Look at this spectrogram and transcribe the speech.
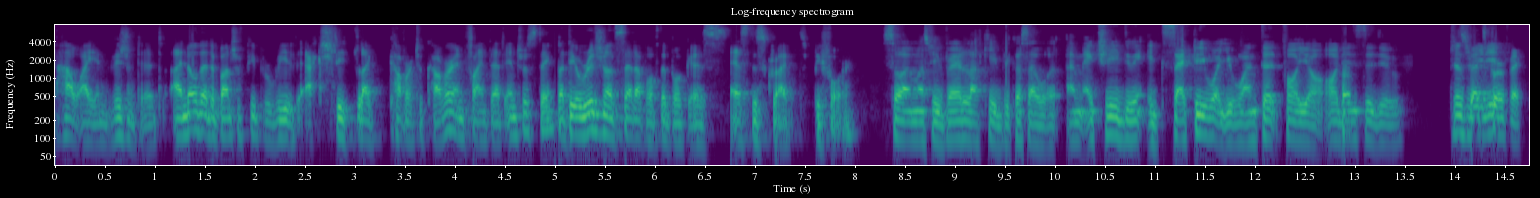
how I envisioned it. I know that a bunch of people read it actually like cover to cover and find that interesting, but the original setup of the book is as described before. So I must be very lucky because I w- I'm actually doing exactly what you wanted for your audience to do. Just That's read perfect.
